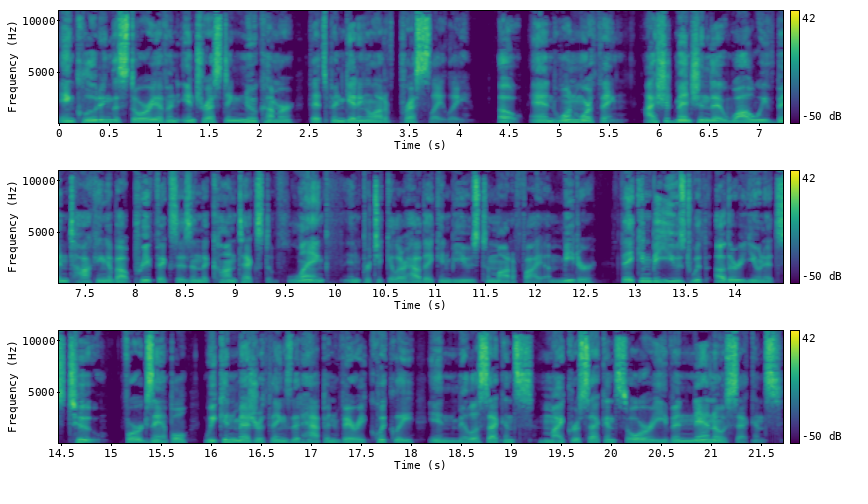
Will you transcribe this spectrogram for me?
including the story of an interesting newcomer that's been getting a lot of press lately. Oh, and one more thing. I should mention that while we've been talking about prefixes in the context of length, in particular how they can be used to modify a meter, they can be used with other units too. For example, we can measure things that happen very quickly in milliseconds, microseconds, or even nanoseconds.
